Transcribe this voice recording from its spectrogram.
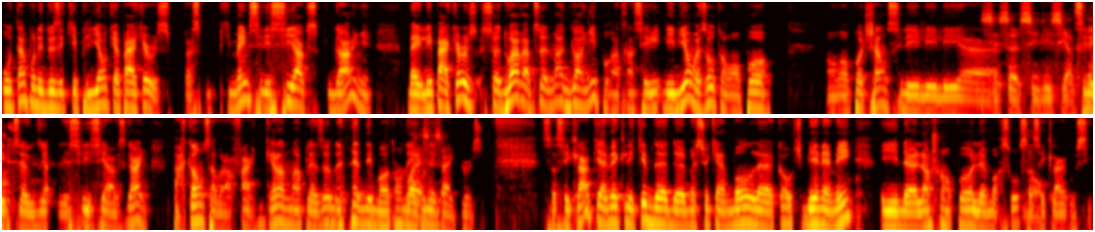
autant pour les deux équipes Lions que Packers. puis même si les Seahawks gagnent, ben, les Packers se doivent absolument gagner pour rentrer en série. Les Lions, eux autres, n'auront pas, pas de chance si les, les, euh, c'est ça, si les Seahawks si les, Seahawks gagnent. Par contre, ça va leur faire grandement plaisir de mettre des bâtons dans les roues des Packers. Ça, c'est clair. Puis avec l'équipe de, M. Campbell, le coach bien-aimé, ils ne lâcheront pas le morceau. Ça, c'est clair aussi.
